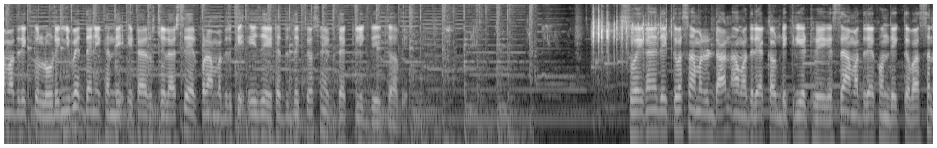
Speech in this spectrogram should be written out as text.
আমাদের একটু লোডিং নেবে দেন এখানে এটা চলে আসছে। এরপর আমাদেরকে এই যে এটাতে দেখতে পাচ্ছেন, এটাতে ক্লিক দিয়ে দিতে হবে। সো এখানে দেখতে পাচ্ছেন আমাদের ডান আমাদের অ্যাকাউন্টে ক্রিয়েট হয়ে গেছে। আমাদের এখন দেখতে পাচ্ছেন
